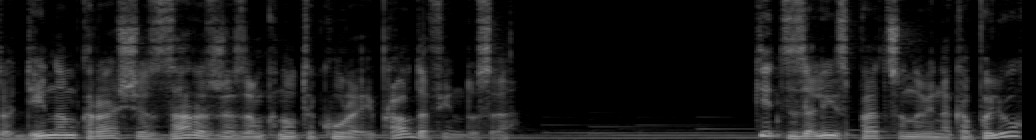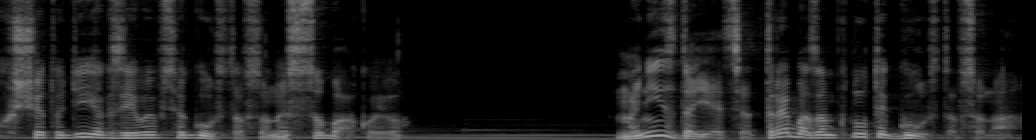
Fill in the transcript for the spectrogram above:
Тоді нам краще зараз же замкнути курей, правда, Фіндусе? Кіт заліз Петсонові на капелюх ще тоді, як з'явився Густавсон із собакою. Мені здається, треба замкнути Густавсона,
